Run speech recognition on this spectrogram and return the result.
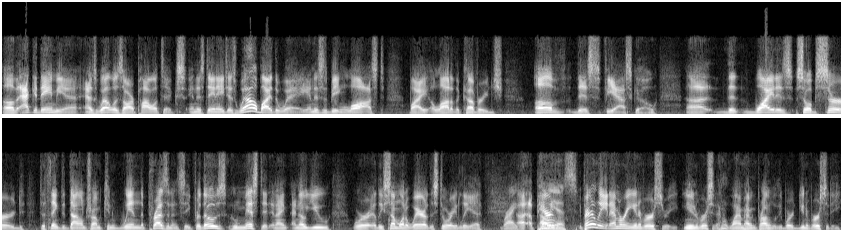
of academia as well as our politics in this day and age, as well, by the way, and this is being lost by a lot of the coverage of this fiasco, uh, the, why it is so absurd to think that Donald Trump can win the presidency. For those who missed it, and I, I know you were at least somewhat aware of the story, Leah. Right. Uh, apparently, oh, yes. apparently at Emory University, University. I don't know why I'm having a problem with the word university.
